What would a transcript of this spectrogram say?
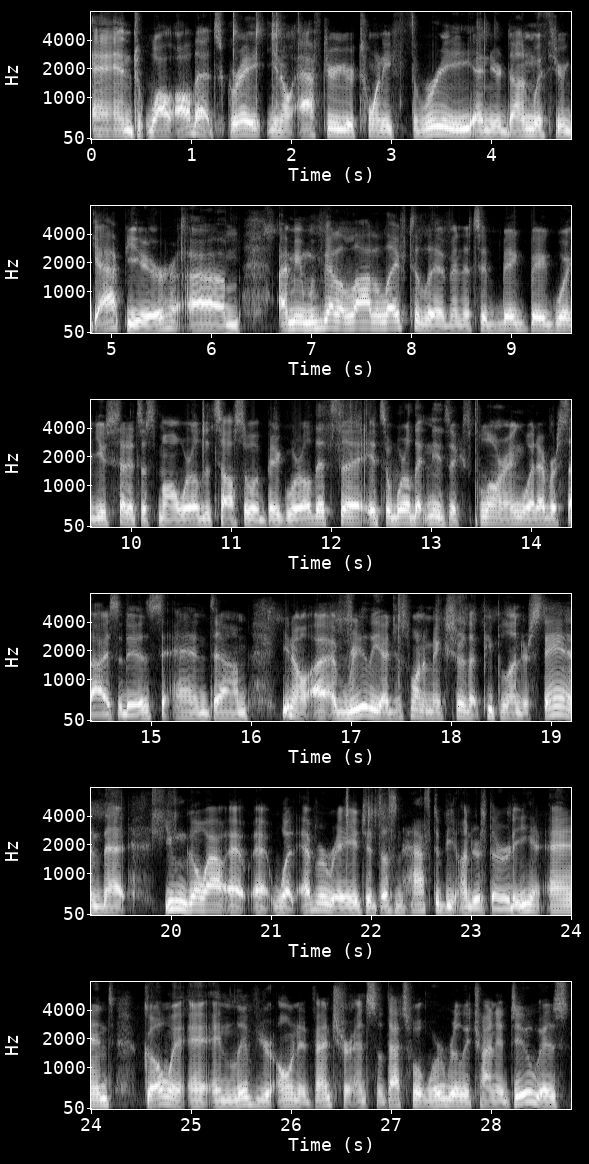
and while all that's great, you know, after you're 23 and you're done with your gap year, um, I mean, we've got a lot of life to live, and it's a big, big. What you said, it's a small world. It's also a big world. It's a, it's a world that needs exploring, whatever size it is. And um, you know, I I really, I just want to make sure that people understand that you can go out at, at whatever age. It doesn't have to be under 30, and go and, and live your own adventure. And so that's what we're really trying to do is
